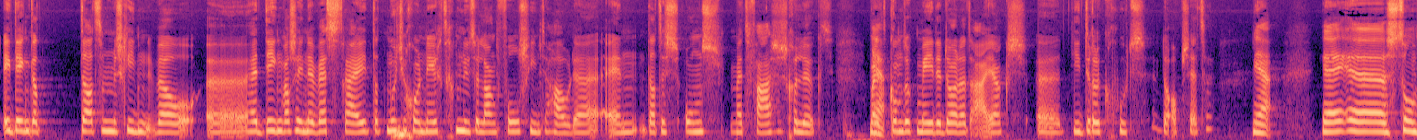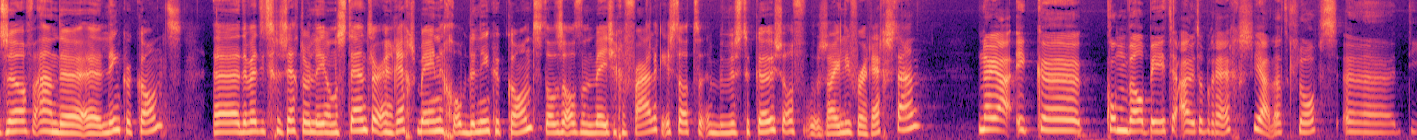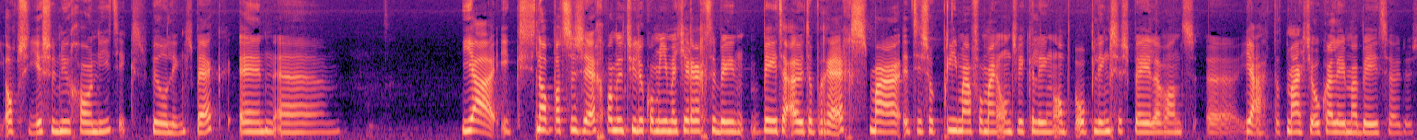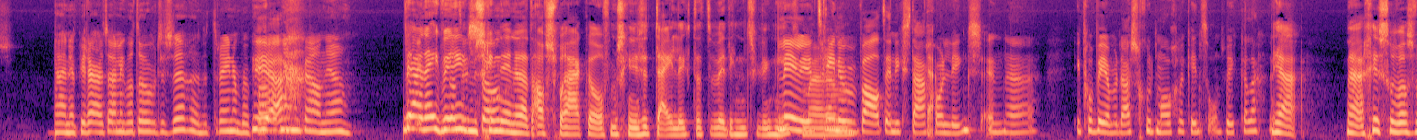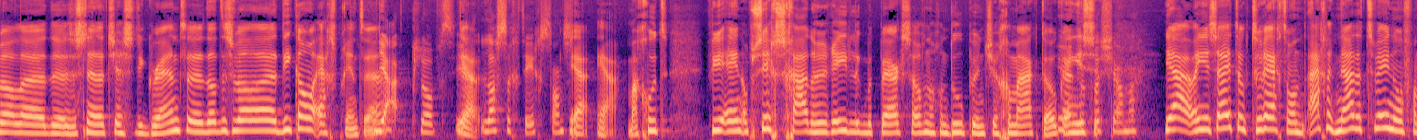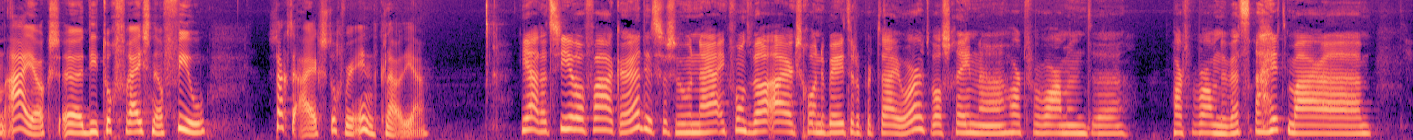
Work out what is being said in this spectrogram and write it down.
ik denk dat dat misschien wel uh, het ding was in de wedstrijd. Dat moet je gewoon 90 minuten lang vol zien te houden. En dat is ons met fases gelukt. Maar ja. het komt ook mede doordat Ajax uh, die druk goed erop zette. Ja, jij uh, stond zelf aan de linkerkant. er werd iets gezegd door Leon Stenter, een rechtsbenige op de linkerkant. Dat is altijd een beetje gevaarlijk. Is dat een bewuste keuze of zou je liever rechts staan? Nou ja, ik uh, kom wel beter uit op rechts. Ja, dat klopt. Uh, die optie is er nu gewoon niet. Ik speel linksback. En uh, ja, ik snap wat ze zegt. Want natuurlijk kom je met je rechterbeen beter uit op rechts. Maar het is ook prima voor mijn ontwikkeling om op links te spelen. Want uh, ja, dat maakt je ook alleen maar beter. Dus. Ja, en heb je daar uiteindelijk wat over te zeggen? De trainer bepaalt ja. kan, ja. Ja, nee, ik weet dat niet. Misschien zo... inderdaad afspraken of misschien is het tijdelijk. Dat weet ik natuurlijk niet. Nee, nee de trainer bepaalt en ik sta ja. gewoon links. En ik probeer me daar zo goed mogelijk in te ontwikkelen. Ja. Nou, gisteren was wel uh, de, de, snelle Chastity Grant. Uh, dat is wel, uh, die kan wel echt sprinten. Hè? Ja, klopt. Ja, ja. Lastige tegenstand. Ja, ja, maar goed. 4-1 op zich schade redelijk beperkt. Zelf nog een doelpuntje gemaakt ook. Ja, en je, dat was jammer. Ja, en je zei het ook terecht. Want eigenlijk na de 2-0 van Ajax, die toch vrij snel viel... zakte Ajax toch weer in, Claudia. Ja, dat zie je wel vaker hè, dit seizoen. Nou ja, ik vond wel Ajax gewoon de betere partij hoor. Het was geen hartverwarmend hartverwarmende wedstrijd. Maar uh,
